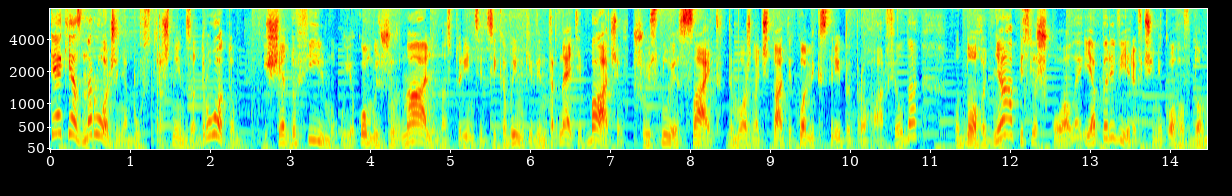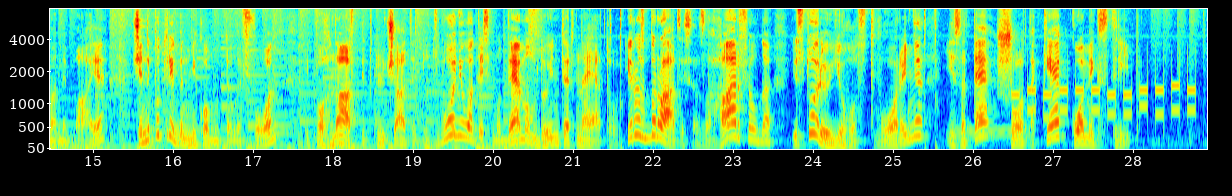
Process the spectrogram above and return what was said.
Те, як я з народження був страшним задротом, і ще до фільму у якомусь журналі на сторінці цікавинки в інтернеті бачив, що існує сайт, де можна читати комік-стріпи про Гарфілда. Одного дня після школи я перевірив, чи нікого вдома немає, чи не потрібен нікому телефон, і погнав підключати додзвонюватись модемом до інтернету і розбиратися за Гарфілда, історію його створення і за те, що таке комік-стріп.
